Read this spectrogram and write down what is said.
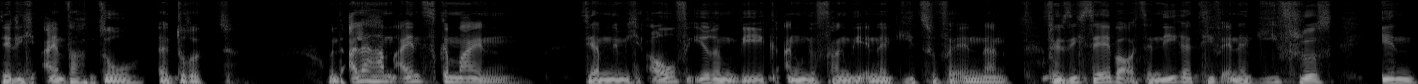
der dich einfach so erdrückt. Und alle haben eins gemein. Sie haben nämlich auf ihrem Weg angefangen, die Energie zu verändern. Für sich selber aus der Negativenergiefluss in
